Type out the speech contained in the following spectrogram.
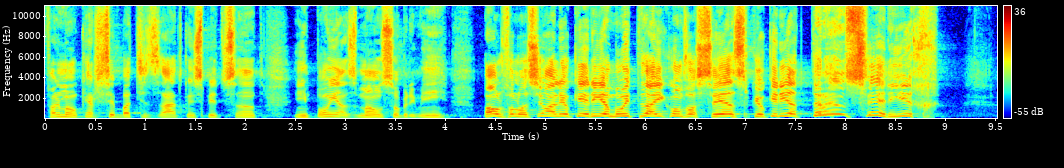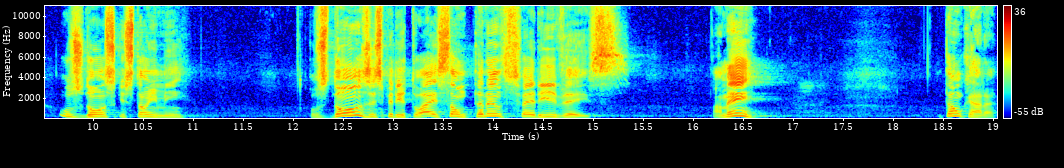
Fala, irmão, quero ser batizado com o Espírito Santo, impõe as mãos sobre mim. Paulo falou assim: olha, eu queria muito estar aí com vocês, porque eu queria transferir os dons que estão em mim. Os dons espirituais são transferíveis. Amém? Então, cara,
